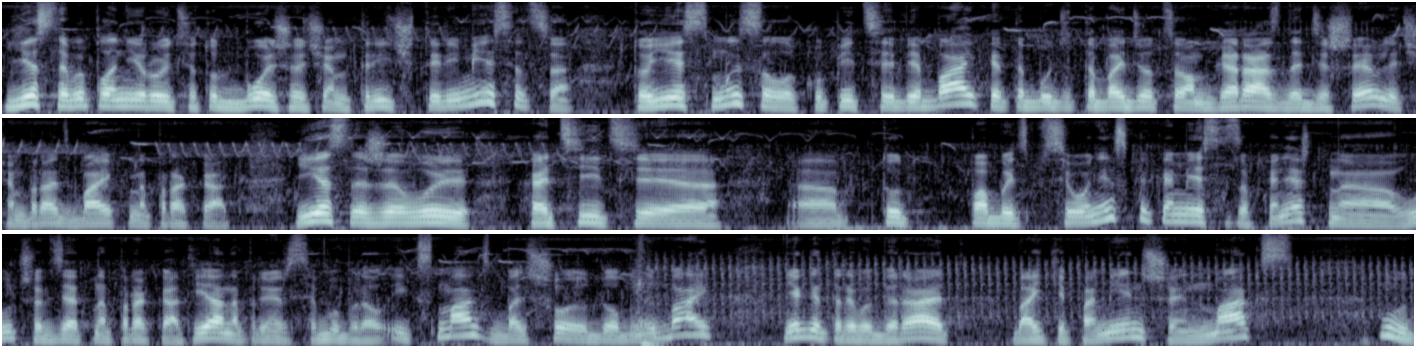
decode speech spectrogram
если вы планируете тут больше, чем 3-4 месяца, то есть смысл купить себе байк. Это будет обойдется вам гораздо дешевле, чем брать байк на прокат. Если же вы хотите э, тут побыть всего несколько месяцев, конечно, лучше взять на прокат. Я, например, себе выбрал X-Max, большой удобный байк. Некоторые выбирают байки поменьше, N-Max. Ну,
